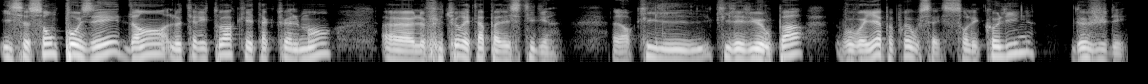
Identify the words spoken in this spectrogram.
ils se sont posés dans le territoire qui est actuellement euh, le futur État palestinien. Alors qu'il ait lieu ou pas, vous voyez à peu près où c'est. Ce sont les collines de Judée.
